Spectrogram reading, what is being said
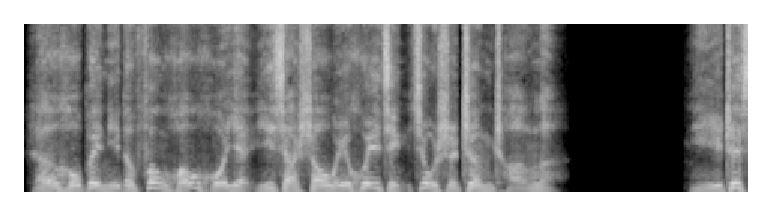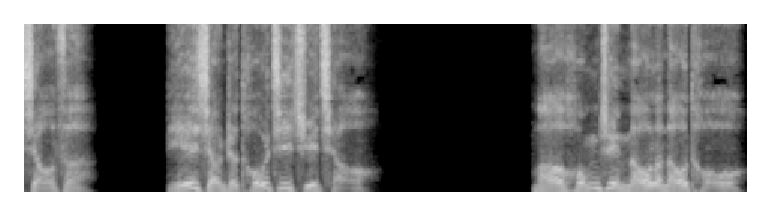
然后被你的凤凰火焰一下烧为灰烬就是正常了？你这小子，别想着投机取巧。”马红俊挠了挠头，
